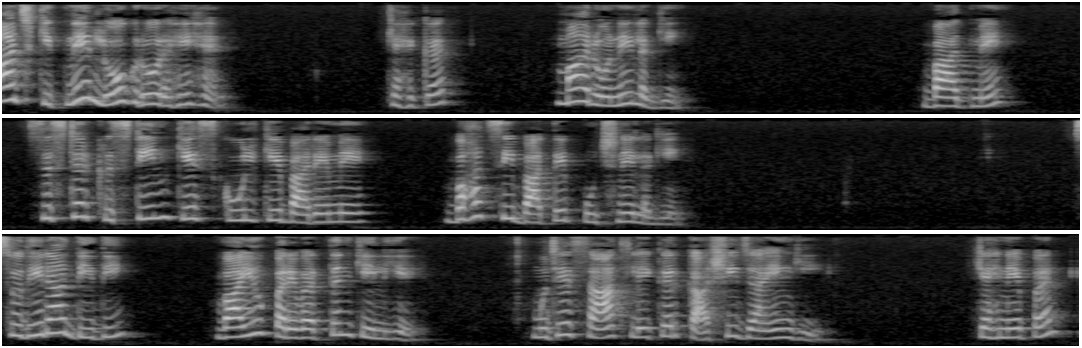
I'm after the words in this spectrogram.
आज कितने लोग रो रहे हैं? कहकर माँ रोने लगी। बाद में सिस्टर क्रिस्टीन के स्कूल के बारे में बहुत सी बातें पूछने लगी। सुधीरा दीदी, वायु परिवर्तन के लिए मुझे साथ लेकर काशी जाएँगी। कहने पर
